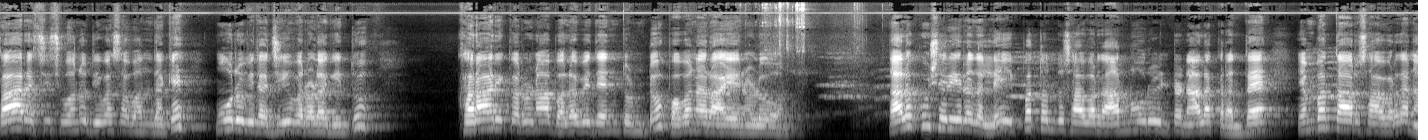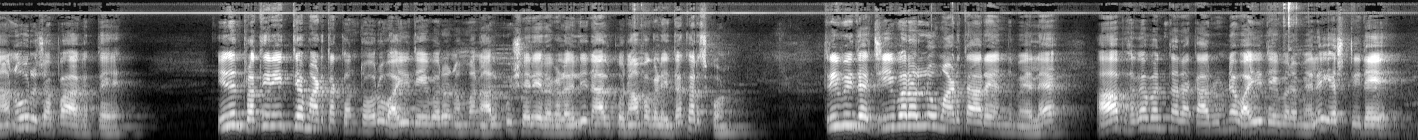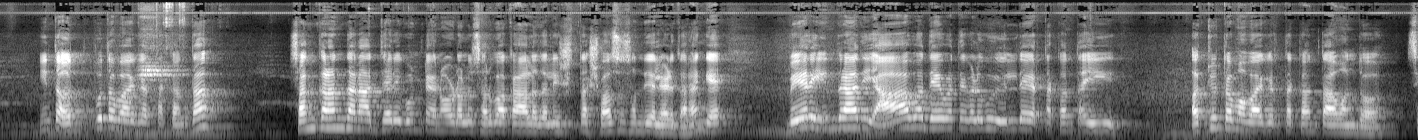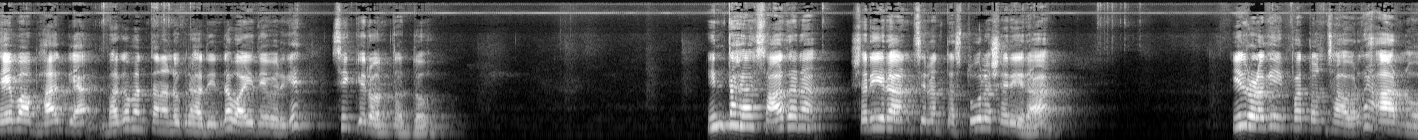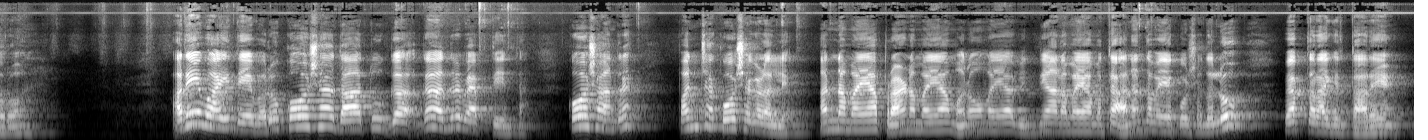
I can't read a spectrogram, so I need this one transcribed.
ತಾ ರಚಿಸುವನು ದಿವಸವೊಂದಕ್ಕೆ ಮೂರು ವಿಧ ಜೀವರೊಳಗಿದ್ದು, ಖರಾರಿ ಕರುಣ ಬಲವಿದೆಂತುಂಟು ಪವನರಾಯನಳು. ನಾಲ್ಕು ಶರೀರದಲ್ಲಿ ಇಪ್ಪತ್ತೊಂದು ಸಾವಿರದ ಆರುನೂರು ಇಂಟು ನಾಲ್ಕರಂತೆ ಎಂಬತ್ತಾರು ಸಾವಿರದ ನಾನ್ನೂರು ಜಪ ಆಗುತ್ತೆ. ಇದನ್ನು ಪ್ರತಿನಿತ್ಯ ಮಾಡ್ತಕ್ಕಂಥವ್ರು ವಾಯುದೇವರು ನಮ್ಮ ನಾಲ್ಕು ಶರೀರಗಳಲ್ಲಿ ನಾಲ್ಕು ನಾಮಗಳಿಂದ ಕರೆಸ್ಕೊಂಡು. ತ್ರಿವಿಧ ಜೀವರಲ್ಲೂ ಮಾಡ್ತಾರೆ ಅಂದಮೇಲೆ ಆ ಭಗವಂತನ ಕಾರುಣ್ಯ ವಾಯುದೇವರ ಮೇಲೆ ಎಷ್ಟಿದೆ? ಇಂಥ ಅದ್ಭುತವಾಗಿರ್ತಕ್ಕಂಥ ಸಂಕ್ರಂದನಾಧ್ಯರಿಗುಂಟೆ ನೋಡಲು ಸರ್ವಕಾಲದಲ್ಲಿ ಶ್ವಾಸ ಸಂಧಿಯಲ್ಲಿ ಹೇಳ್ತಾರೆ. ಹಾಗೆ ಬೇರೆ ಇಂದ್ರಾದಿ ಯಾವ ದೇವತೆಗಳಿಗೂ ಇಲ್ಲದೆ ಇರತಕ್ಕಂಥ ಈ ಅತ್ಯುತ್ತಮವಾಗಿರ್ತಕ್ಕಂಥ ಒಂದು ಸೇವಾ ಭಾಗ್ಯ ಭಗವಂತನ ಅನುಗ್ರಹದಿಂದ ವಾಯುದೇವರಿಗೆ ಸಿಕ್ಕಿರುವಂಥದ್ದು. ಇಂತಹ ಸಾಧನ ಶರೀರ ಅನಿಸಿರೋಂಥ ಸ್ಥೂಲ ಶರೀರ ಇದರೊಳಗೆ ಇಪ್ಪತ್ತೊಂದು ಸಾವಿರದ ಆರುನೂರು. ಅದೇ ವಾಯುದೇವರು ಕೋಶ, ಧಾತು, ಗ ಗ ಅಂದರೆ ವ್ಯಾಪ್ತಿ ಅಂತ. ಕೋಶ ಅಂದರೆ ಪಂಚಕೋಶಗಳಲ್ಲಿ ಅನ್ನಮಯ, ಪ್ರಾಣಮಯ, ಮನೋಮಯ, ವಿಜ್ಞಾನಮಯ ಮತ್ತು ಆನಂದಮಯ ಕೋಶದಲ್ಲೂ ವ್ಯಾಪ್ತರಾಗಿರ್ತಾರೆ.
